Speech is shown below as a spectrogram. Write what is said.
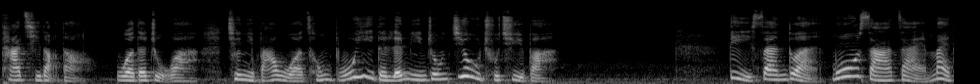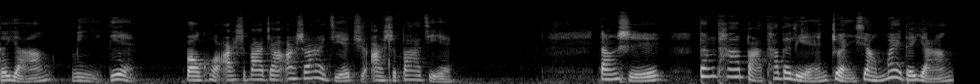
他祈祷道：“我的主啊，求你把我从不义的人民中救出去吧。”第三段，摩萨在麦德扬，米店，包括二十八章二十二节至二十八节。当时，当他把他的脸转向麦德扬，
